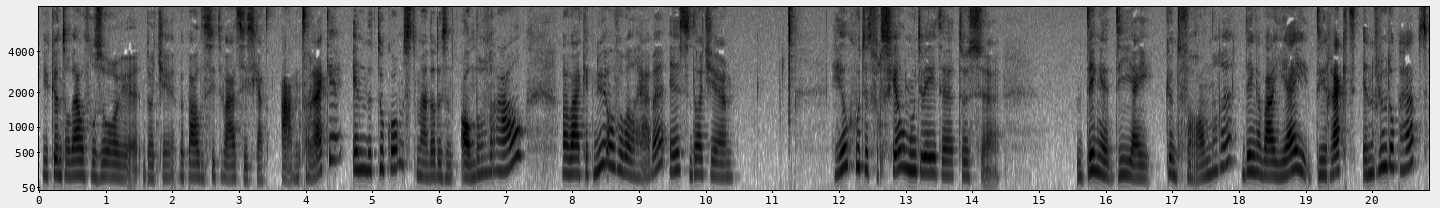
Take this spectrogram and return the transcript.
Je kunt er wel voor zorgen dat je bepaalde situaties gaat aantrekken in de toekomst, maar dat is een ander verhaal. Maar waar ik het nu over wil hebben, is dat je heel goed het verschil moet weten tussen dingen die jij kunt veranderen, dingen waar jij direct invloed op hebt,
